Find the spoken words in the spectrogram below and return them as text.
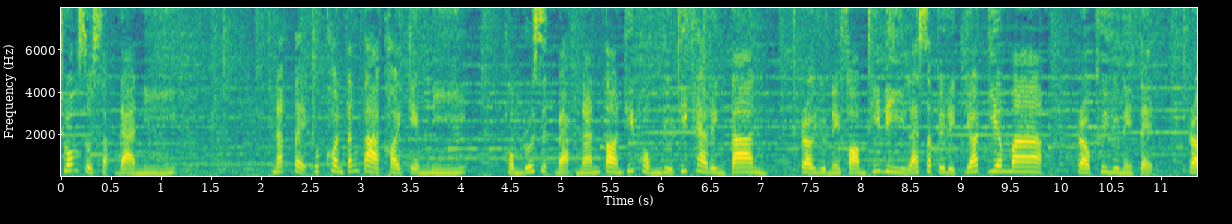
ช่วงสุดสัปดาห์นี้ นักเตะทุกคนตั้งตาคอยเกมนี้ ผมรู้สึกแบบนั้นตอนที่ผมอยู่ที่แคริงตัน เราอยู่ในฟอร์มที่ดีและสปิริตยอดเยี่ยมมาก เราคืออยู่ในเต็ด เรา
